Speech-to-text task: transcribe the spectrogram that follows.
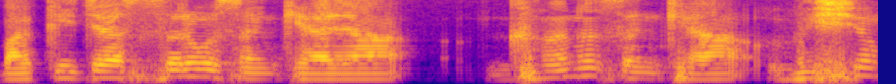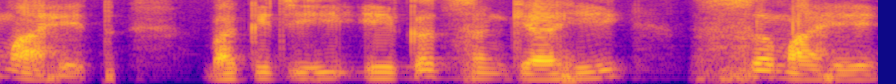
बाकीच्या सर्व संख्या या घन संख्या विषम आहेत. बाकीची ही एकच संख्या ही सम आहे.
